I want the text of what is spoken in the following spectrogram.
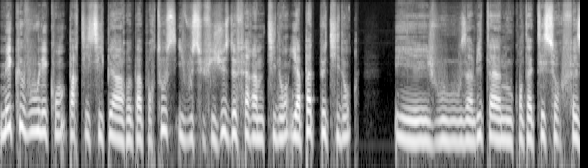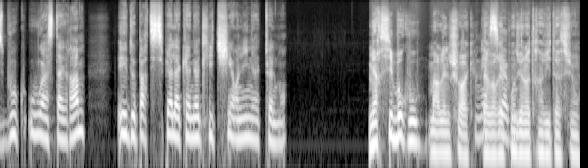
mais que vous voulez participer à un repas pour tous, il vous suffit juste de faire un petit don. Il n'y a pas de petit don. Et je vous invite à nous contacter sur Facebook ou Instagram et de participer à la cagnotte Litchi en ligne actuellement. Merci beaucoup, Marlène Chouac, d'avoir répondu à, notre invitation.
